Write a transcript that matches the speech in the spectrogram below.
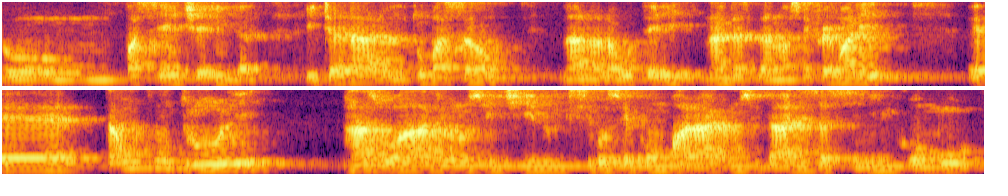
um paciente ainda internado em intubação na, na UTI né, da, da, nossa enfermaria, está é, tá um controle razoável no sentido de que se você comparar com cidades assim como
